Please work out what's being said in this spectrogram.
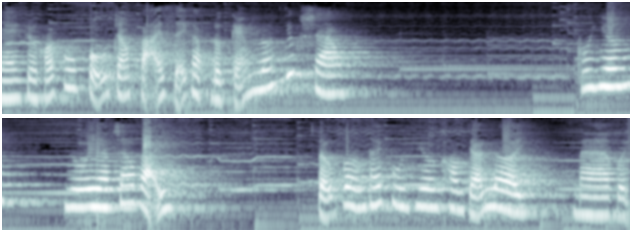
Nàng rời khỏi khu phủ chẳng phải sẽ gặp lực cản lớn nhất sao? Phu nhân, người làm sao vậy? Tử vân thấy phu nhân không trả lời Mà vẫn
